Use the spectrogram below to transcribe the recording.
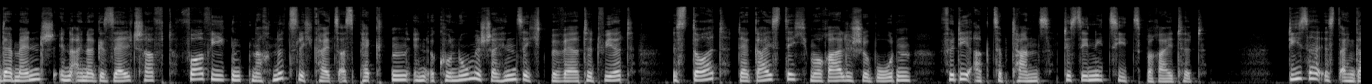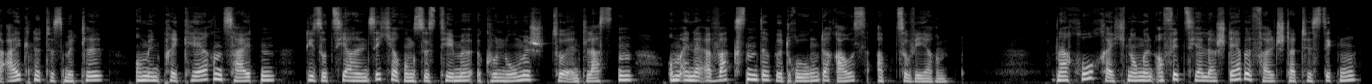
der Mensch in einer Gesellschaft vorwiegend nach Nützlichkeitsaspekten in ökonomischer Hinsicht bewertet wird, ist dort der geistig-moralische Boden für die Akzeptanz des Senizids bereitet. Dieser ist ein geeignetes Mittel, um in prekären Zeiten die sozialen Sicherungssysteme ökonomisch zu entlasten, um eine erwachsende Bedrohung daraus abzuwehren. Nach Hochrechnungen offizieller Sterbefallstatistiken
